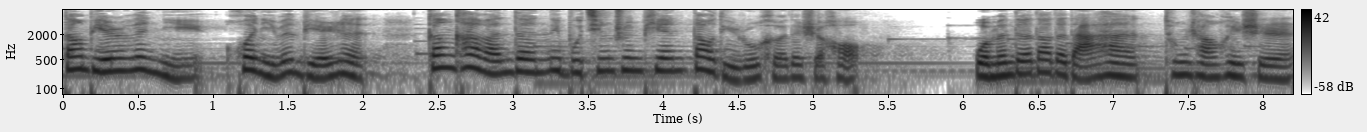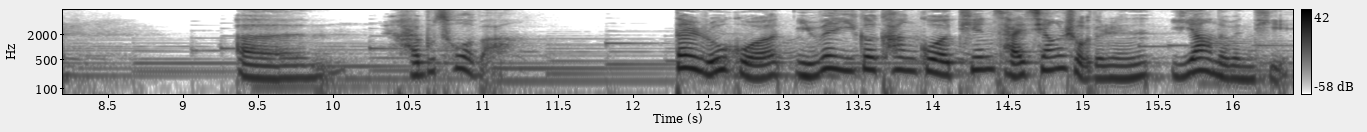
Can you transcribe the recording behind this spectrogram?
当别人问你，或你问别人刚看完的那部青春片到底如何的时候，我们得到的答案通常会是：嗯，还不错吧。但如果你问一个看过《天才枪手》的人一样的问题，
